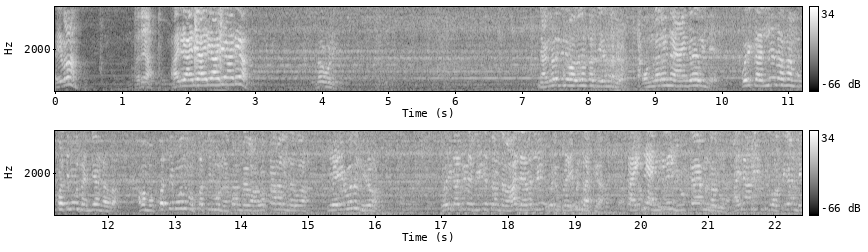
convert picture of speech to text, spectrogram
അയ്യോ ആര്യ ആര്യ ആര്യ ആര്യ ആര്യ എന്താ ഞങ്ങൾ ഇതിന് അതിലെന്താ ചെയ്യുന്നല്ലോ ഒന്നര ആംഗ്ലർ ഇല്ലേ? ഒരു കല്ല് എന്ന് പറഞ്ഞാൽ മുപ്പത്തിമൂന്ന് സെന്റി ഉണ്ടാവുക. അപ്പൊ മുപ്പത്തിമൂന്ന് മുപ്പത്തിമൂന്ന് എത്ര ഉണ്ടാവുക? അറുപത്താറ് ഉണ്ടാവുക. എഴുപത് നീളം. ഒരു കല്ലിന്റെ വീട് എത്ര ഉണ്ടാവും ആ ലെവലിൽ ഒരു ഫ്രെയിം ഉണ്ടാക്കുക. അതിന്റെ യു ക്യാം ഉണ്ടാക്കും അതിനാണ് ഇത് കുറച്ചുകാണ്ട്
